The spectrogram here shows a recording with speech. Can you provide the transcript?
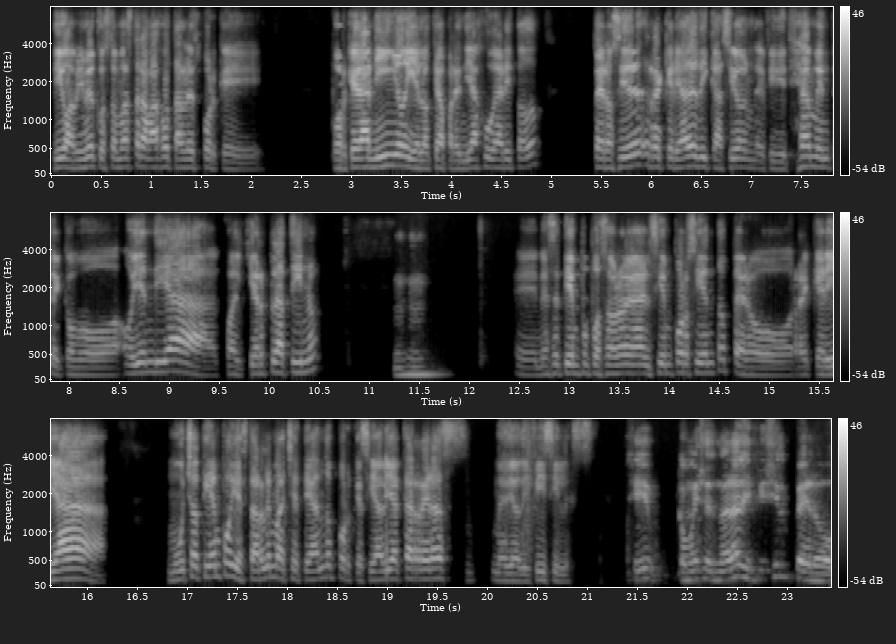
Digo, a mí me costó más trabajo tal vez porque, porque era niño y en lo que aprendí a jugar y todo, pero sí requería dedicación, definitivamente, como hoy en día cualquier platino. En ese tiempo pues solo era el 100%, pero requería mucho tiempo y estarle macheteando porque sí había carreras medio difíciles. Sí, como dices, no era difícil, pero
